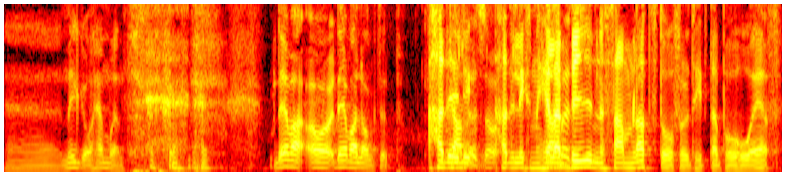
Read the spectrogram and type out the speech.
Eh, myggor och hembränt. det, var, och det var långt upp. Hade, men så- hade liksom hela men- byn samlats då för att titta på HF?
